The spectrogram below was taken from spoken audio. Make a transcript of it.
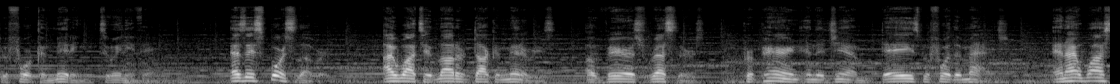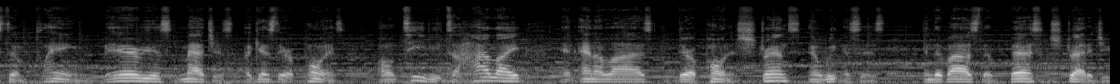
before committing to anything. As a sports lover, I watch a lot of documentaries of various wrestlers preparing in the gym days before the match, and I watch them playing various matches against their opponents on TV to highlight and analyze their opponent's strengths and weaknesses and devise the best strategy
